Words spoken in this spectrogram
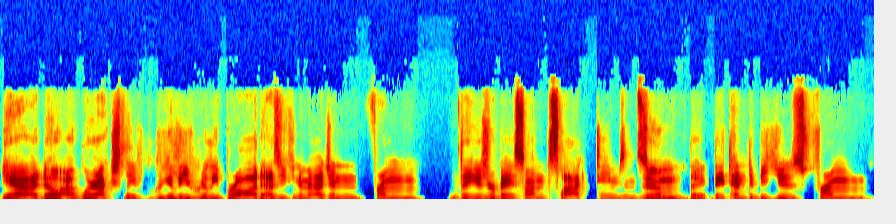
Yeah, no, I, we're actually really, really broad, as you can imagine from the user base on Slack, Teams, and Zoom. They, they tend to be used from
